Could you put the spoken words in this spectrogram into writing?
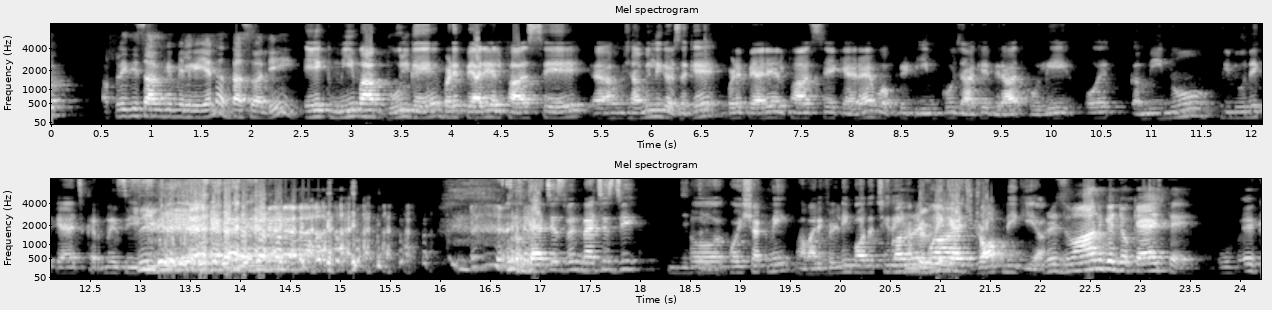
अफरीदी साहब की मिल गई है ना दस वाली। एक मीम आप भूल गए बड़े प्यारे अल्फाज से हम शामिल नहीं कर सके। बड़े प्यारे अल्फाज से कह रहा है वो अपनी टीम को जाके विराट कोहली ओ एक कमीनो इन्होंने कैच करने सीख लिए। कैचेस विन मैचेस जी जी, तो कोई शक नहीं हमारी फील्डिंग बहुत अच्छी रही। हमने कोई कैच ड्रॉप नहीं किया। रिजवान के जो कैच थे एक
